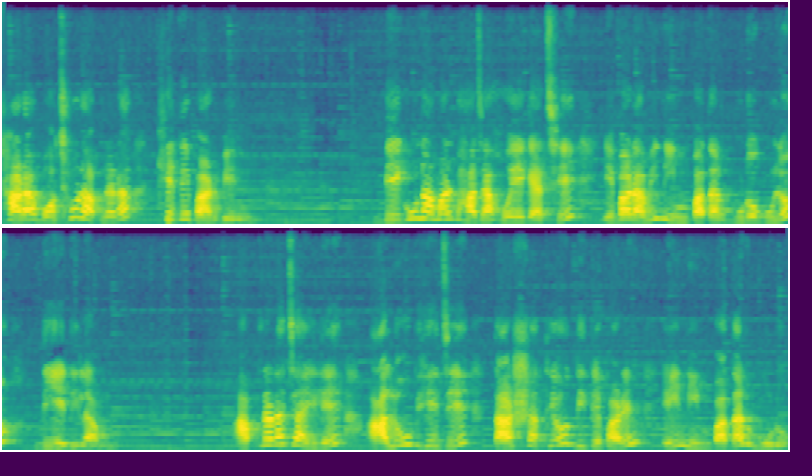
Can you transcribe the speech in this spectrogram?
সারা বছর আপনারা খেতে পারবেন। বেগুন আমার ভাজা হয়ে গেছে, এবার আমি নিম পাতার গুঁড়োগুলো দিয়ে দিলাম। আপনারা চাইলে আলু ভেজে তার সাথেও দিতে পারেন এই নিম পাতার গুঁড়ো।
